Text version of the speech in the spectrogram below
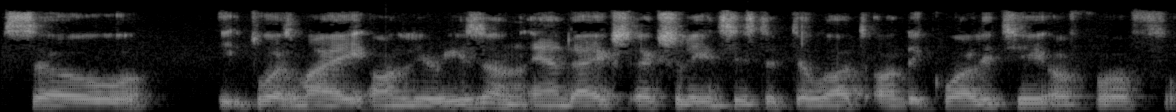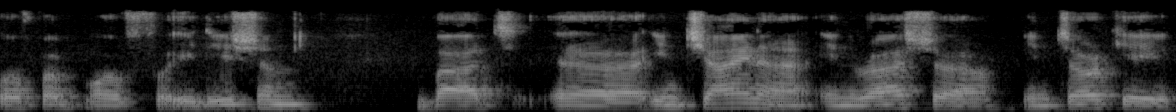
So it was my only reason, and I actually insisted a lot on the quality of of, of, of edition. But uh, in China, in Russia, in Turkey,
